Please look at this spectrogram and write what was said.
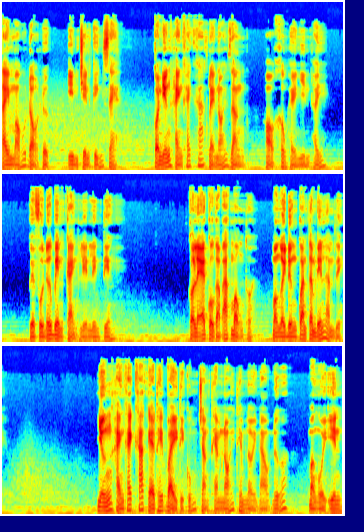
tay máu đỏ rực im trên kính xe. Còn những hành khách khác lại nói rằng Họ không hề nhìn thấy. Người phụ nữ bên cạnh liền lên tiếng. Có lẽ cô gặp ác mộng thôi. Mọi người đừng quan tâm đến làm gì. Những hành khách khác nghe thấy vậy Thì cũng chẳng thèm nói thêm lời nào nữa, Mà ngồi yên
